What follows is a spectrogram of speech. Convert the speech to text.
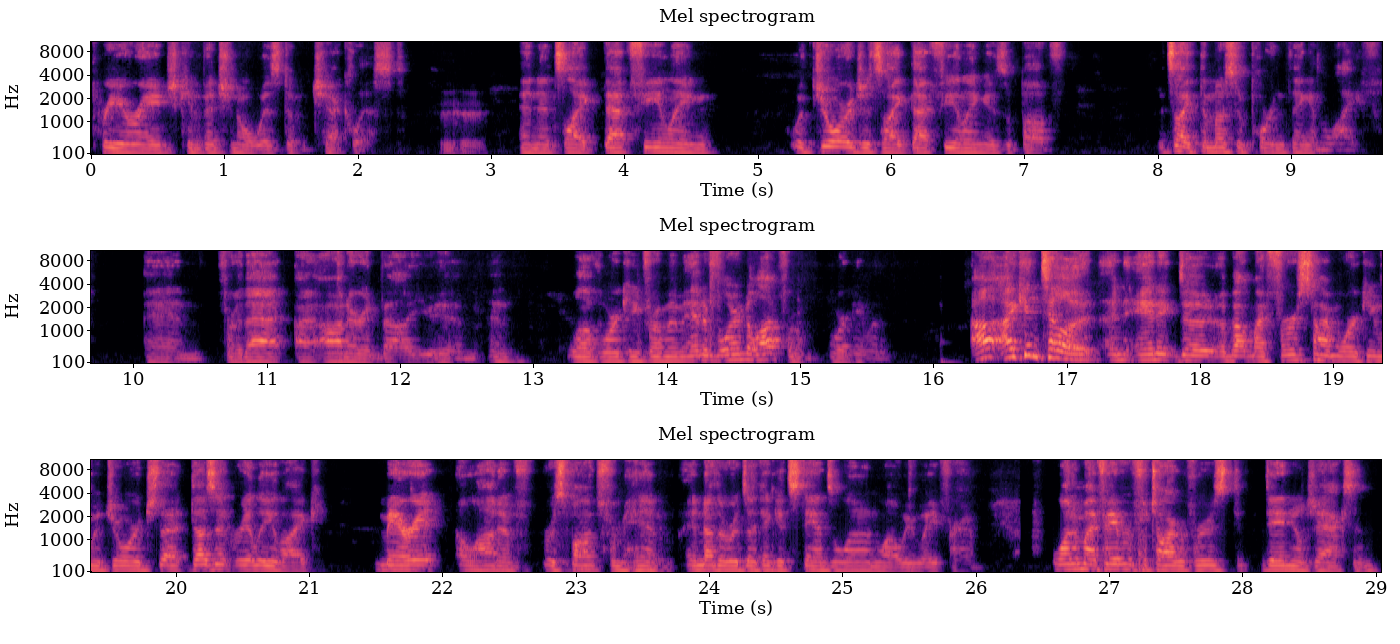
prearranged conventional wisdom checklist. Mm-hmm. And it's like that feeling with George, it's like that feeling is above, it's like the most important thing in life. And for that, I honor and value him and love working from him and have learned a lot from working with him. I, I can tell a, an anecdote about my first time working with George that doesn't really like merit a lot of response from him. In other words, I think it stands alone while we wait for him. One of my favorite photographers, Daniel Jackson,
